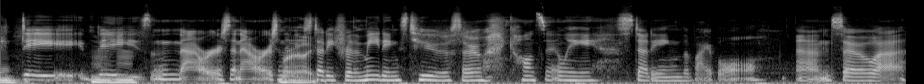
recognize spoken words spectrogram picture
Mm-hmm. like day days and hours and hours, and then Right. we study for the meetings too. So constantly studying the Bible, and so uh,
